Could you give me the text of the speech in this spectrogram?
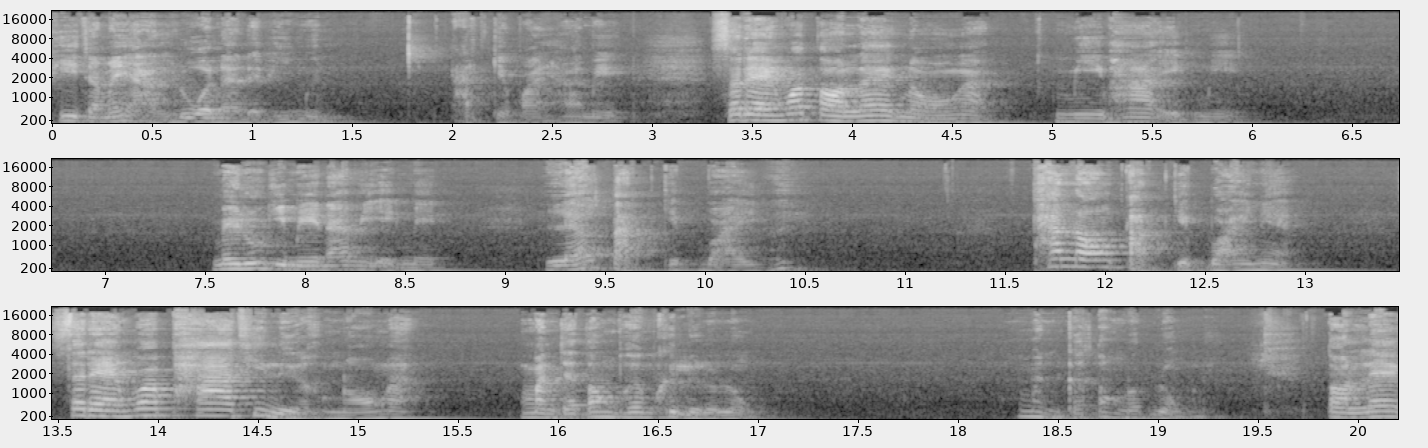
พี่จะไม่อ่านรวนนะเดี๋ยวพี่มึนตัดเก็บไว้ห้าเมตร แสดงว่าตอนแรกน้องอะ มีผ้าเอกเมตร ไม่รู้กี่เมตรนะมีเอกเมตร แล้วตัดเก็บไว้เฮ้ยถ้าน้องตัดเก็บไว้เนี่ย แสดงว่าผ้าที่เหลือของน้องอะ มันจะต้องเพิ่มขึ้นหรือลดลง มันก็ต้องลดลงเลยตอนแรก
